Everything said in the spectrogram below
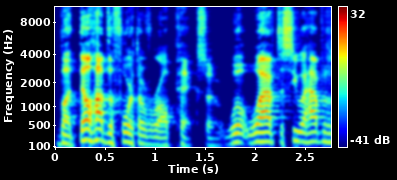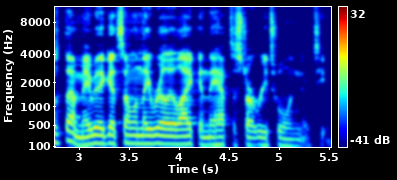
but they'll have the fourth overall pick. So we'll, we'll have to see what happens with them. Maybe they get someone they really like and they have to start retooling their team.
